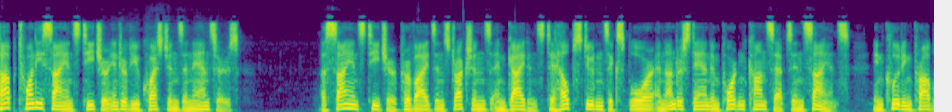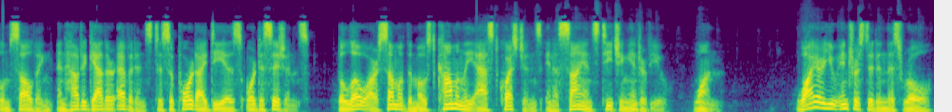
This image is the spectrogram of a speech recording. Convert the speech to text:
Top 20 Science Teacher Interview Questions and Answers A science teacher provides instructions and guidance to help students explore and understand important concepts in science, including problem solving and how to gather evidence to support ideas or decisions. Below are some of the most commonly asked questions in a science teaching interview. 1. Why are you interested in this role?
